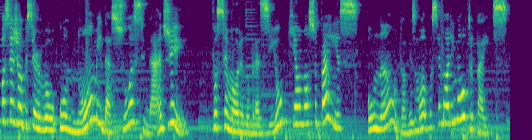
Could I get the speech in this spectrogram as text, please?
Você já observou o nome da sua cidade? Você mora no Brasil, que é o nosso país. Ou não, talvez você mora em outro país.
